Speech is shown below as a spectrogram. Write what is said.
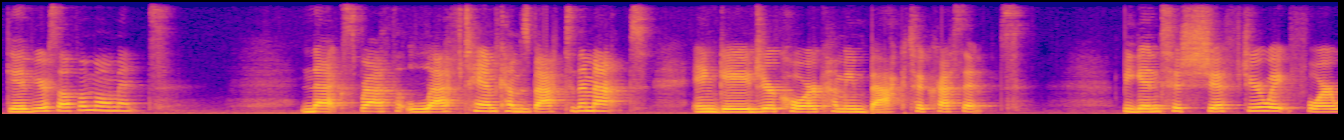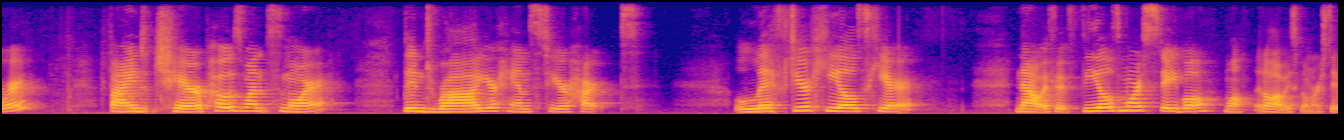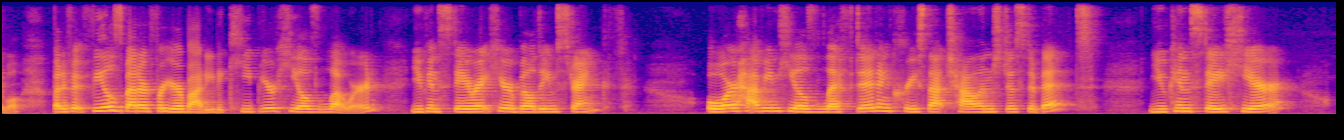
Give yourself a moment. Next breath, left hand comes back to the mat. Engage your core coming back to crescent. Begin to shift your weight forward. Find chair pose once more. Then draw your hands to your heart. Lift your heels here. Now, if it feels more stable, well, it'll always feel more stable, but if it feels better for your body to keep your heels lowered, you can stay right here building strength or having heels lifted, increase that challenge just a bit. You can stay here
